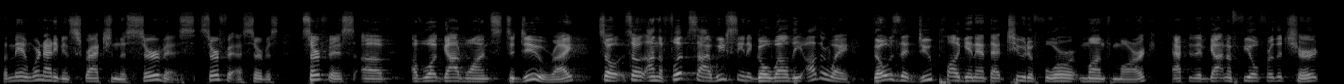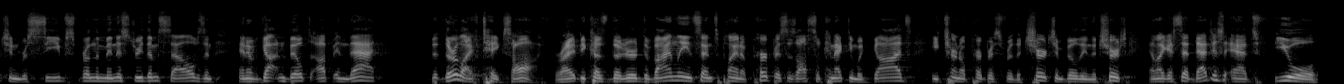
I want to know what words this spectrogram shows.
but man, we're not even scratching the service, surface, surface of, of what God wants to do, right? So, so on the flip side, we've seen it go well the other way. Those that do plug in at that two to four month mark, after they've gotten a feel for the church and received from the ministry themselves and, and have gotten built up in that, their life takes off, right? Because their divinely incensed plan of purpose is also connecting with God's eternal purpose for the church and building the church. And like I said, that just adds fuel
